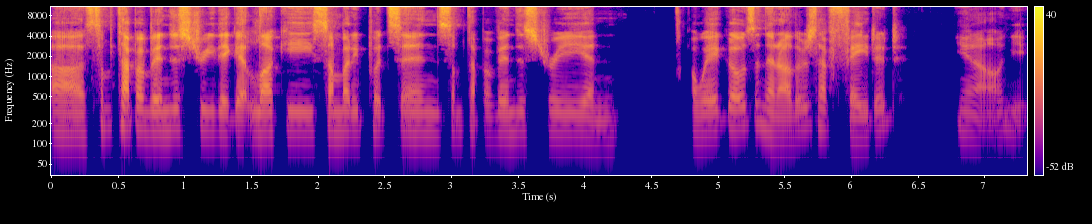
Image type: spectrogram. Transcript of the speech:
uh, some type of industry, they get lucky. Somebody puts in some type of industry and away it goes. And then others have faded. You know, you,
